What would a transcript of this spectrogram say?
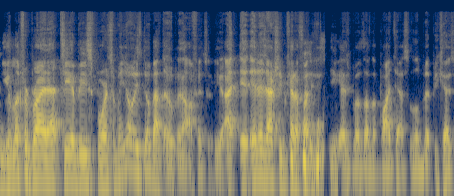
you can look for Brian at TMB Sports, and we always know about the open offense with you. I, it, it is actually kind of funny to see you guys both on the podcast a little bit because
